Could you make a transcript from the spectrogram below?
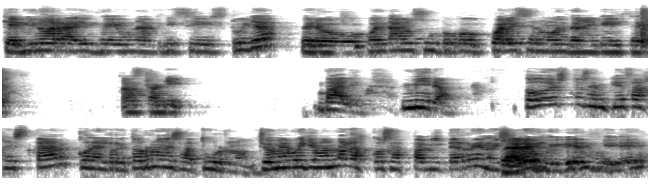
que vino a raíz de una crisis tuya, pero cuéntanos un poco cuál es el momento en el que dices, hasta aquí. Vale, mira, todo esto se empieza a gestar con el retorno de Saturno. Yo me voy llevando las cosas para mi terreno. Y claro, muy bien, muy bien.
